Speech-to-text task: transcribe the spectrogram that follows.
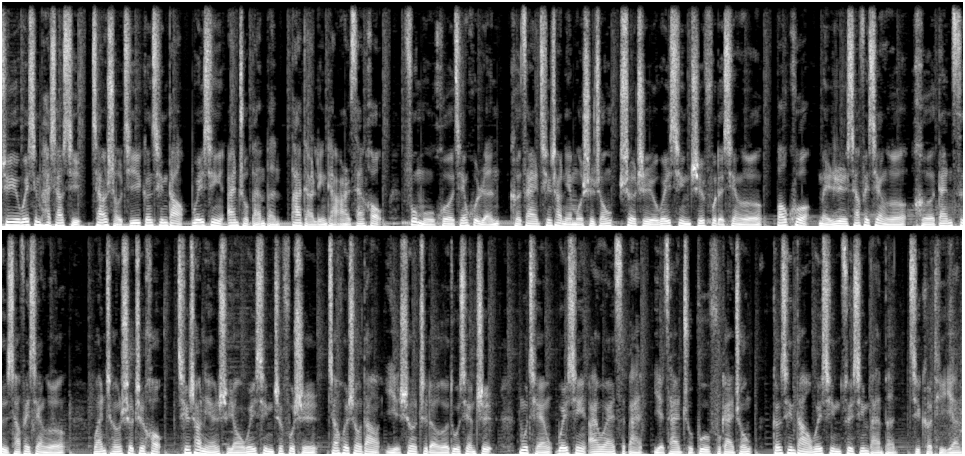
据微信派消息将手机更新到微信安卓版本八点零点二三后父母或监护人可在青少年模式中设置微信支付的限额包括每日消费限额和单次消费限额。完成设置后青少年使用微信支付时将会受到已设置的额度限制。目前微信 ios 版也在逐步覆盖中更新到微信最新版本即可体验。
